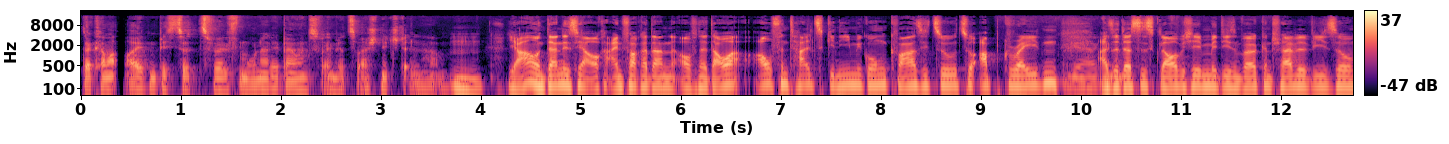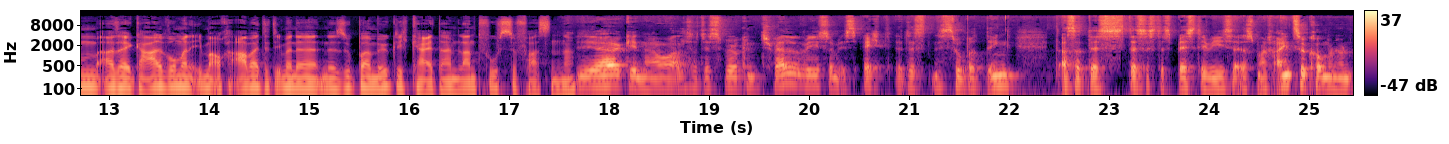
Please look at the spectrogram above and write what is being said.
da kann man arbeiten bis zu zwölf Monate bei uns, weil wir zwei Schnittstellen haben. Mhm. Ja, und dann ist ja auch einfacher dann auf eine Daueraufenthaltsgenehmigung quasi zu, zu upgraden. Ja, genau. Also das ist, glaube ich, eben mit diesem Work and Travel Visum, also egal wo man eben auch arbeitet, immer eine, eine super Möglichkeit, da im Land Fuß zu fassen. Ne? Ja, genau. Also das Work and Travel Visum ist echt, das ist ein super Ding. Also das, das ist das beste Visa, erstmal reinzukommen und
